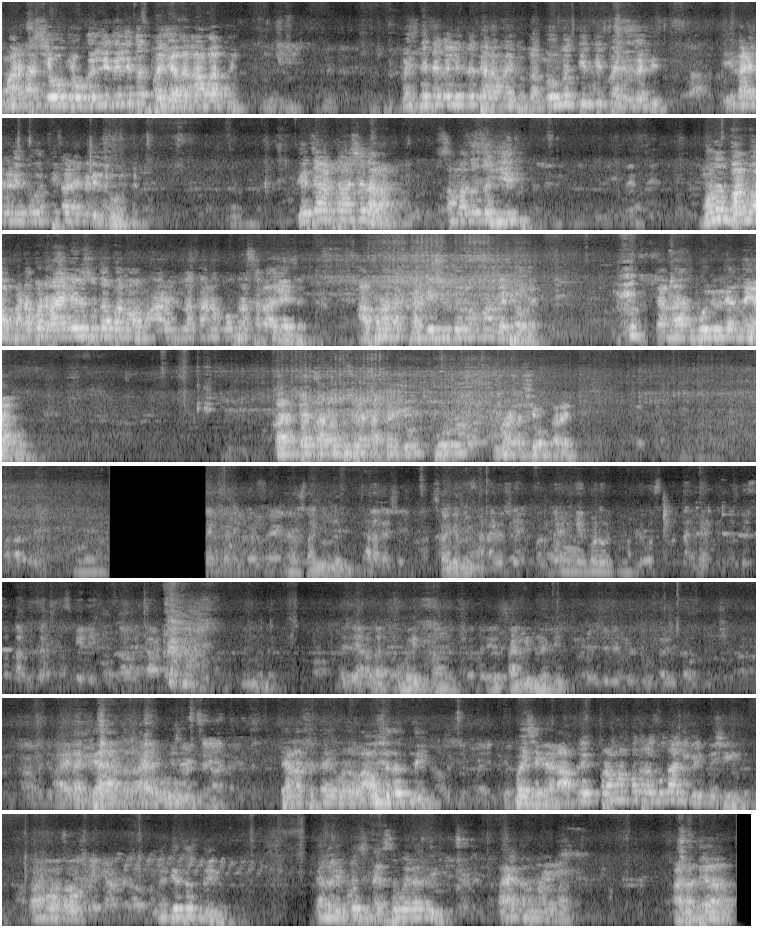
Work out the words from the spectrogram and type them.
मराठा सेवक ह्यो गल्ली गल्लीतच पाहिजे आता गावात नाही. म्हणजे त्याच्या गल्लीतलं त्याला माहीत होता. दोन दोन तीन तीन पाहिजे गल्लीत. ही काड्याकडे दोन ती काड्याकडे दोन. याचा अर्थ असे झाला समाजाचं हित. म्हणून बनवा पटापट राहिलेले सुद्धा बनवा महाराष्ट्राला कानाकोपरा सगळा घ्यायचा. आपण आता खांदेशी धरून मागे ठेवलाय. त्यांना आज नाही आपण. कारण त्या त्याला दुसऱ्या टप्प्यात घेऊन पूर्ण मराठा सेवक करायचं. सांगितलं सांगितलं ते आता होईल चालू. ते सांगितलं ते. आयला त्याला तर काय त्याला तर काही बरं औषधच नाही. ते पैसे घ्यायला. आपले प्रमाणपत्र सुद्धा अलीकडे पैसे काय? तुम्ही देतच नाही. त्याला पैसे घ्यायची सवय लागली. काय करणार आता? आता त्या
